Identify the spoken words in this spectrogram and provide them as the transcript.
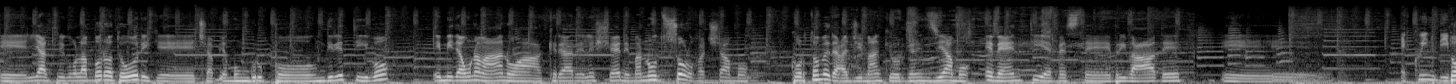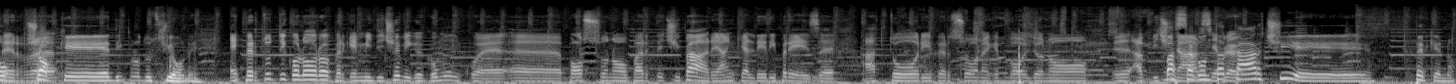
e gli altri collaboratori che abbiamo un gruppo, un direttivo, e mi dà una mano a creare le scene, ma non solo facciamo cortometraggi, ma anche organizziamo eventi e feste private e E quindi tutto per ciò che è di produzione. E per tutti coloro, perché mi dicevi che comunque eh, possono partecipare anche alle riprese, attori, persone che vogliono eh, avvicinarsi. Basta contattarci e perché no?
